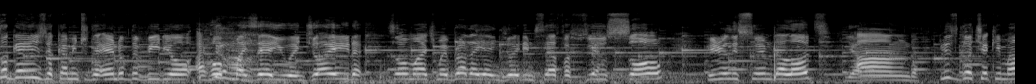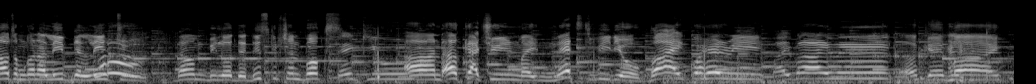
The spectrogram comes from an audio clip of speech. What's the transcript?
So guys, we're coming to the end of the video. I hope Maizee you enjoyed so much. My brother here enjoyed himself as you saw. He really swimmed a lot. Yeah. And please go check him out. I'm gonna leave the link to down below the description box. Thank you. And I'll catch you in my next video. Bye, Kwaheri. bye bye, man. Okay, bye.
